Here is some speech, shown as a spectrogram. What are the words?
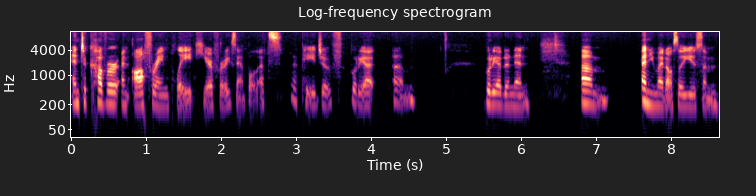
and to cover an offering plate here, for example. That's a page of Buryat, um, Buryadunen. Um, and you might also use some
